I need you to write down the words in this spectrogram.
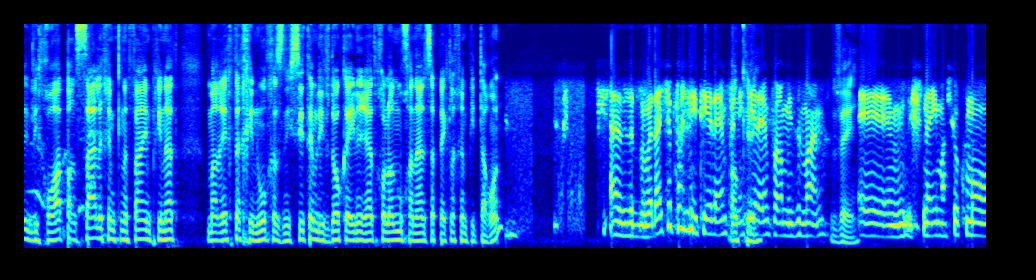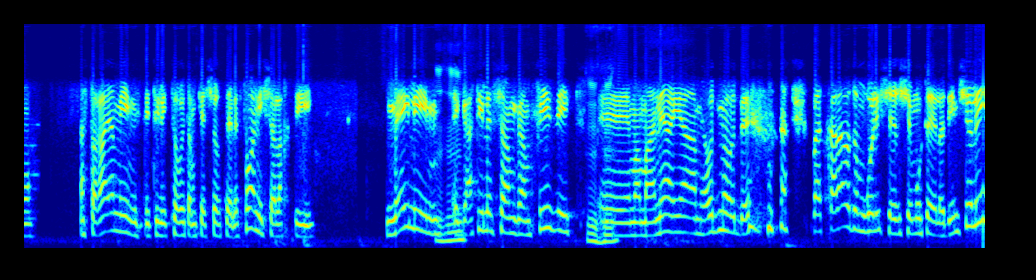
ולכאורה פרסה עליכם כנפיים מבחינת מערכת החינוך, אז ניסיתם לבדוק האם עיריית חולון מוכנה לספק לכם פתרון? אז בוודאי שפניתי אליהם, פניתי אוקיי. אליהם כבר מזמן. ו? אה, לפני משהו כמו עשרה ימים, ניסיתי ליצור איתם קשר טלפוני, שלחתי מיילים, מהמם. הגעתי לשם גם פיזית. אה, המענה היה מאוד מאוד... בהתחלה עוד אמרו לי שירשמו את הילדים שלי,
